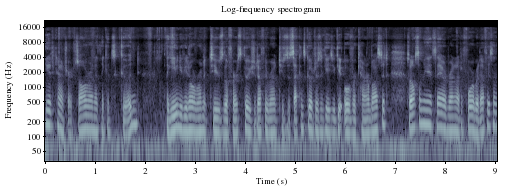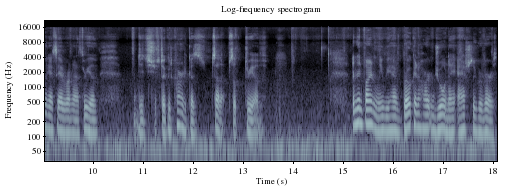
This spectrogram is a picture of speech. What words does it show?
you get counter charge. So all around, I think it's good. Like even if you don't run it to use the first skill, you should definitely run it to use the second skill just in case you get over counterblasted. So not something I'd say I would run out of four, but definitely something I'd say I'd run out of three of. It's just a good card because setup, so three of. And then finally, we have Broken Heart Jewel Knight Ashlei Reverse.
